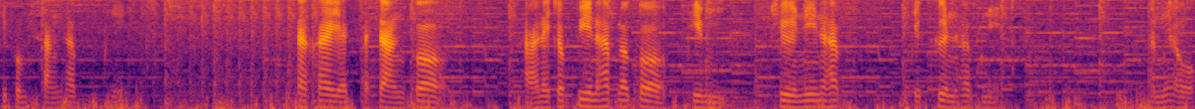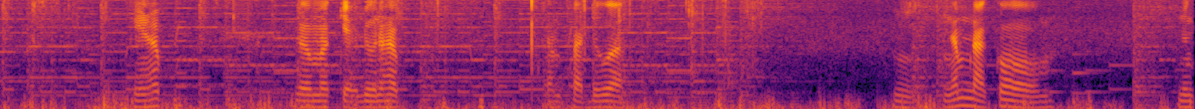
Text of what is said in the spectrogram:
ที่ผมสั่งครับนี่ถ้าใครอยากจะสั่งก็หาในช้อปปีนะครับ แล้วก็พิมพ์ชื่อนี้นะครับจะขึ้นนะครับนี่อันไม่ออกโอเคครับ เรามาแกะดูนะครับ สัมผัสดูว่านี่น้ำหนักก็หนึ่ง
